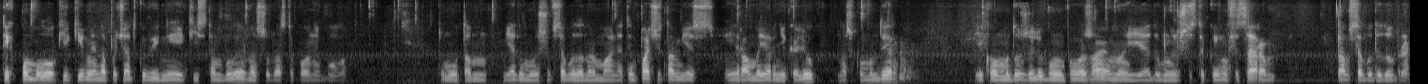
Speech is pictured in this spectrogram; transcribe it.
тих помилок, які ми на початку війни якісь там були, у нас у нас такого не було. Тому там я думаю, що все буде нормально. Тим паче там є генерал-майор Нікалюк, наш командир, якого ми дуже любимо, поважаємо. І я думаю, що з таким офіцером там все буде добре.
